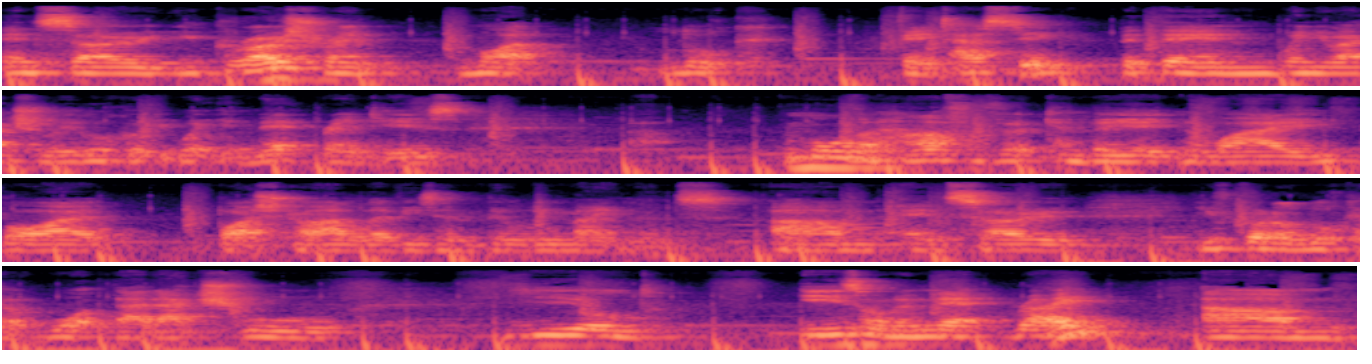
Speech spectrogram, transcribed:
and so your gross rent might look fantastic, but then when you actually look at what your net rent is, more than half of it can be eaten away by by strata levies and building maintenance, um, and so you've got to look at what that actual yield is on a net rate um,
